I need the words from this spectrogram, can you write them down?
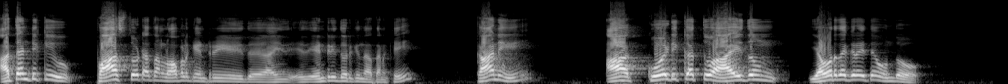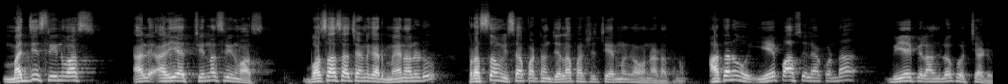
అతనికి పాస్ తోటి అతను లోపలికి ఎంట్రీ ఎంట్రీ దొరికింది అతనికి. కానీ ఆ కోడికత్తు ఆయుధం ఎవరి దగ్గర అయితే ఉందో మజ్జి శ్రీనివాస్ అలియా చిన్న శ్రీనివాస్ బొత్స సత్యనారాయణ గారి మేనలుడు ప్రస్తుతం విశాఖపట్నం జిల్లా పరిషత్ చైర్మన్గా ఉన్నాడు అతను. అతను ఏ పాసు లేకుండా విఐపి లాంజ్లోకి వచ్చాడు.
